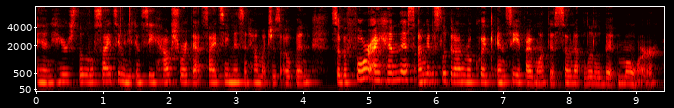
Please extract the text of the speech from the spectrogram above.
And here's the little side seam, and you can see how short that side seam is and how much is open. So before I hem this, I'm gonna slip it on real quick and see if I want this sewn up a little bit more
